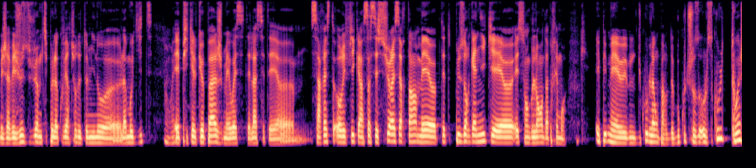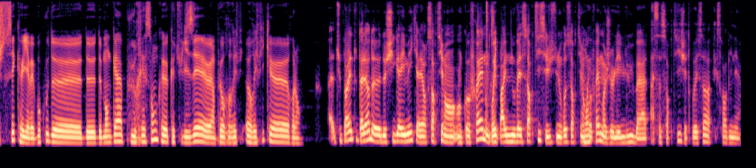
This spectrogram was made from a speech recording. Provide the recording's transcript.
mais j'avais juste vu un petit peu la couverture de Tomino la maudite Ouais. et puis quelques pages, mais ouais c'était là c'était ça reste horrifique, hein, ça c'est sûr et certain, mais peut-être plus organique et, et sanglant d'après moi. Et puis, mais euh, du coup, là, on parle de beaucoup de choses old school. Toi, je sais qu'il y avait beaucoup de, de, de mangas plus récents que, que tu lisais, euh, un peu horrifi- horrifiques, euh, Roland. Euh, Tu parlais tout à l'heure de, de Shigaime qui allait ressortir en, en coffret, donc Oui. c'est pas une nouvelle sortie, c'est juste une ressortie en coffret. Moi, je l'ai lu bah, à sa sortie, j'ai trouvé ça extraordinaire.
